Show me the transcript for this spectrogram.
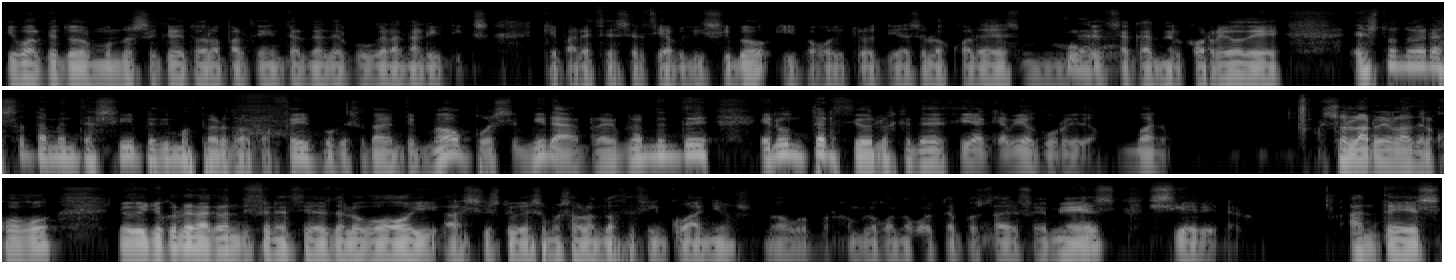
igual que todo el mundo se cree toda la parte de Internet del Google Analytics, que parece ser fiabilísimo, y luego hay otros días en los cuales mm, te sacan el correo de esto no era exactamente así, pedimos perdón a Facebook, exactamente. No, pues mira, realmente era un tercio de los que te decía que había ocurrido. Bueno, son las reglas del juego. Yo, yo creo que la gran diferencia, desde luego, hoy, así estuviésemos hablando hace cinco años, ¿no? por ejemplo, cuando vuelta a de FM, es si hay dinero. Antes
